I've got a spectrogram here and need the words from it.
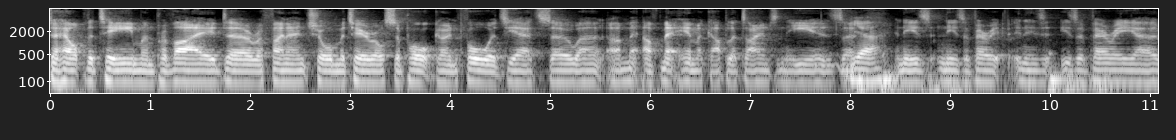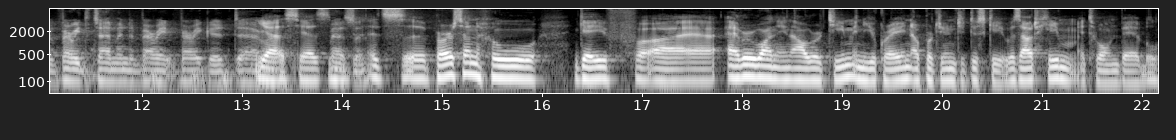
to help the team and provide uh, a financial material support going forwards. Yeah, so uh, I've met him a couple of times, and he is uh, Yeah. and he's and he's a very and he's, he's a very uh, very determined and very very good uh, Yes, yes. person. It's a person who gave uh, everyone in our team in Ukraine opportunity to ski. Without him, it won't be able,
